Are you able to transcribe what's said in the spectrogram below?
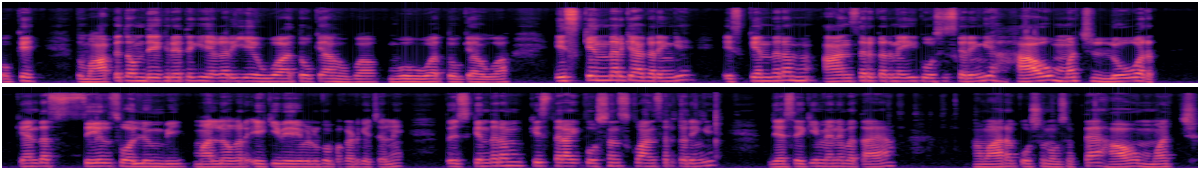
okay तो वहाँ पे तो हम देख रहे थे कि अगर ये हुआ तो क्या होगा, वो हुआ तो क्या हुआ इसके अंदर क्या करेंगे? इसके अंदर हम आंसर करने की कोशिश करेंगे हाउ मच लोअर के अंदर सेल्स वॉल्यूम भी, मान लो अगर एक ही वेरिएबल को पकड़ के चलें तो इसके अंदर हम किस तरह के क्वेश्चंस को आंसर करेंगे? जैसे कि मैंने बताया, हमारा क्वेश्चन हो सकता है how much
